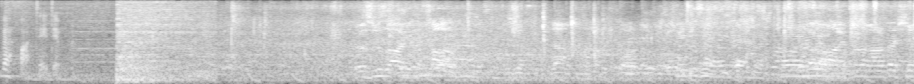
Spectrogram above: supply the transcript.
vəfat edib. Özünüz aydın, sağ olun. Kardeşim,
